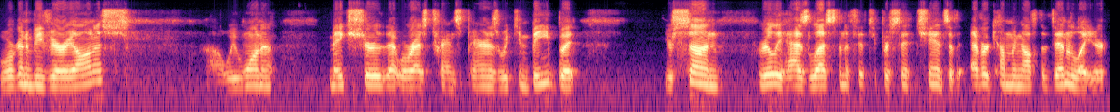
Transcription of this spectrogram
we're going to be very honest. Uh, we want to make sure that we're as transparent as we can be, but your son really has less than a 50% chance of ever coming off the ventilator.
